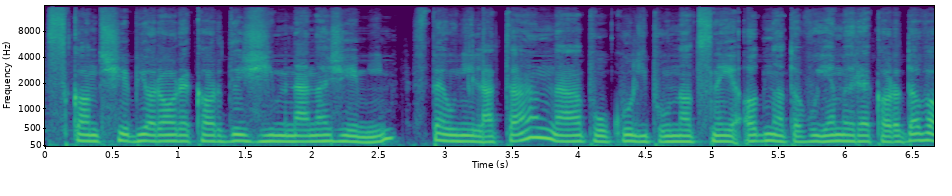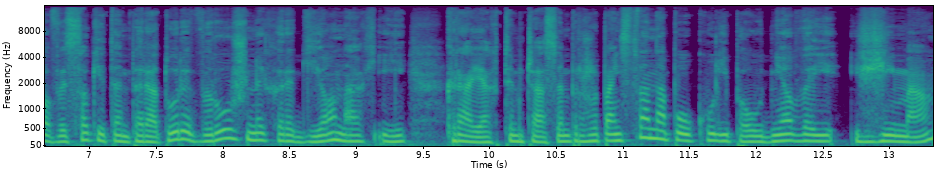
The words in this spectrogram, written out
Skąd się biorą rekordy zimna na Ziemi? Pełni lata na półkuli północnej odnotowujemy rekordowo wysokie temperatury w różnych regionach i krajach. Tymczasem, proszę Państwa, na półkuli południowej zima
